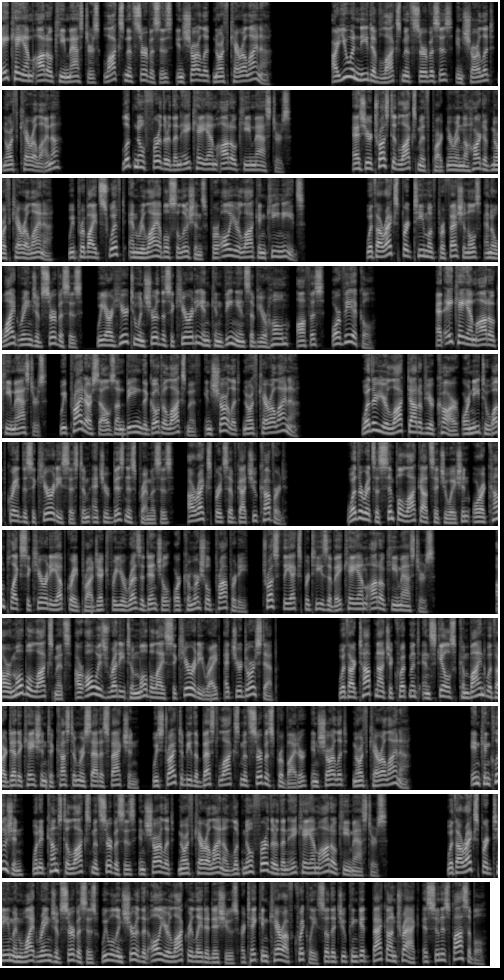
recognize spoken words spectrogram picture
AKM Auto Key Masters Locksmith Services in Charlotte, North Carolina. Are you in need of locksmith services in Charlotte, North Carolina? Look no further than AKM Auto Key Masters. As your trusted locksmith partner in the heart of North Carolina, we provide swift and reliable solutions for all your lock and key needs. With our expert team of professionals and a wide range of services, we are here to ensure the security and convenience of your home, office, or vehicle. At AKM Auto Key Masters, we pride ourselves on being the go to locksmith in Charlotte, North Carolina. Whether you're locked out of your car or need to upgrade the security system at your business premises, our experts have got you covered. Whether it's a simple lockout situation or a complex security upgrade project for your residential or commercial property, trust the expertise of AKM Auto Key Masters. Our mobile locksmiths are always ready to mobilize security right at your doorstep. With our top notch equipment and skills combined with our dedication to customer satisfaction, we strive to be the best locksmith service provider in Charlotte, North Carolina. In conclusion, when it comes to locksmith services in Charlotte, North Carolina, look no further than AKM Auto Key Masters. With our expert team and wide range of services, we will ensure that all your lock related issues are taken care of quickly so that you can get back on track as soon as possible.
